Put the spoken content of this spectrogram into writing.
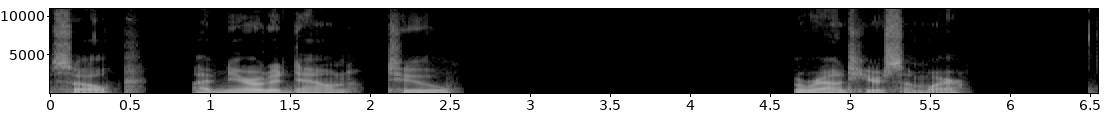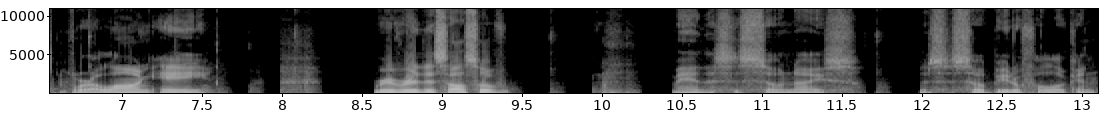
So I've narrowed it down to around here somewhere. We're along a river. This also, man, this is so nice. This is so beautiful looking.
